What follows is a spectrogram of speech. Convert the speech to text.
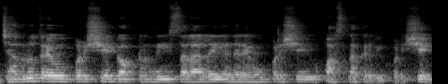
જાગૃત રહેવું પડશે, ડૉક્ટરની સલાહ લઈ અને રહેવું પડશે, ઉપાસના કરવી પડશે.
